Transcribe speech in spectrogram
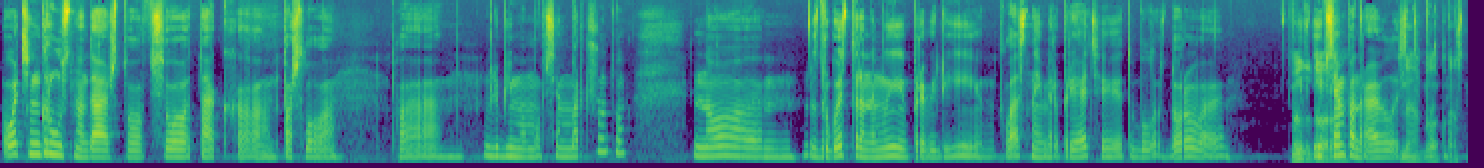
Очень грустно, да, что все так э, пошло по любимому всем маршруту. Но, с другой стороны, мы провели классные мероприятия, это было здорово. Было и, и здорово. всем понравилось. Да, типа. было классно.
